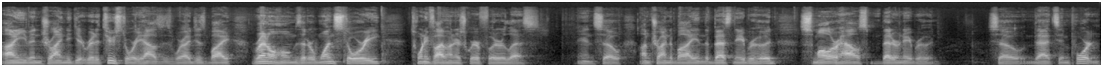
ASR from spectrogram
I'm even trying to get rid of two story houses where I just buy rental homes that are one story, 2,500 square foot or less. And so I'm trying to buy in the best neighborhood, smaller house, better neighborhood. So that's important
